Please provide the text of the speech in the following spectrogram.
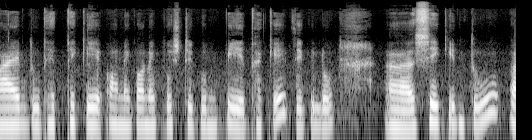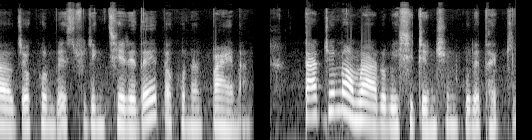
মায়ের দুধের থেকে অনেক অনেক পুষ্টিগুণ পেয়ে থাকে, যেগুলো সে কিন্তু যখন ব্রেস্ট ফিডিং ছেড়ে দেয়, তখন আর পায় না। তার জন্য আমরা আরও বেশি টেনশন করে থাকি।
